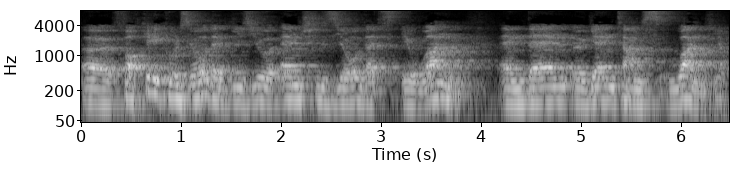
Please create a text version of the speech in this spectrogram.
Uh, for k equals 0, that gives you n choose 0, that's a 1. And then again times 1 here.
